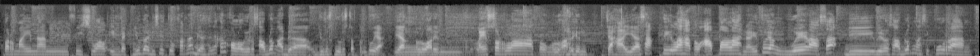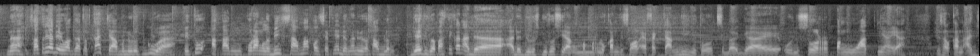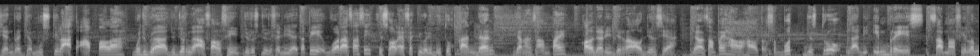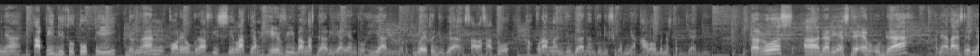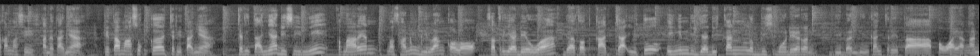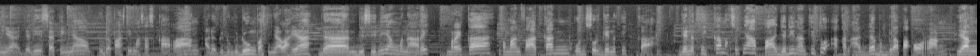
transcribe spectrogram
permainan visual effect juga di situ. Karena biasanya kan kalau Wiro Sableng ada jurus-jurus tertentu ya yang ngeluarin laser lah atau ngeluarin cahaya sakti lah atau apalah. Nah itu yang gue rasa di Wiro Sableng masih kurang. Nah Satria Dewa Gatot Kaca menurut gue itu akan kurang lebih sama konsepnya dengan Wiro Sableng. Dia juga pasti kan ada ada jurus-jurus yang memerlukan visual efek canggih gitu sebagai unsur penguatnya ya misalkan ajian Braja Musti lah atau apalah. Gue juga jujur nggak hafal sih jurus-jurusnya dia tapi gue rasa sih visual effect juga dibutuhkan. Dan jangan sampai kalau dari general audience ya jangan sampai hal-hal tersebut justru nggak di embrace sama filmnya tapi ditutupi dengan koreografi silat yang heavy banget dari Yayan Ruhian. Menurut gue itu juga salah satu kekurangan juga nanti di filmnya kalau benar terjadi. Terus uh, dari SDM udah, ternyata SDM-nya kan masih tanda tanya. Kita masuk ke ceritanya. Ceritanya di sini kemarin Mas Hanung bilang kalau Satria Dewa Gatot Kaca itu ingin dijadikan lebih modern dibandingkan cerita pewayangannya. Jadi settingnya udah pasti masa sekarang, ada gedung-gedung pastinya lah ya. Dan di sini yang menarik mereka memanfaatkan unsur genetika Genetika maksudnya apa? Jadi nanti tuh akan ada beberapa orang yang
